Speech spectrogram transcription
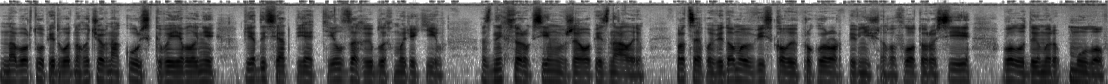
На борту підводного човна Курськ виявлені 55 тіл загиблих моряків. З них 47 вже опізнали. Про це повідомив військовий прокурор Північного флоту Росії Володимир Мулов.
